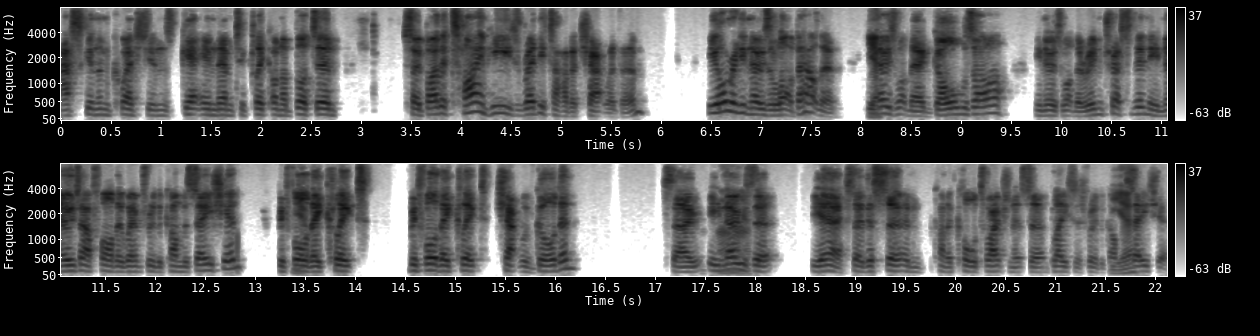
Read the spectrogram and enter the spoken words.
asking them questions, getting them to click on a button, so by the time he's ready to have a chat with them, he already knows a lot about them. He knows what their goals are. He knows what they're interested in. He knows how far they went through the conversation before yeah. they clicked before they clicked chat with Gordon. So he ah. knows that yeah. So there's certain kind of call to action at certain places through the conversation,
